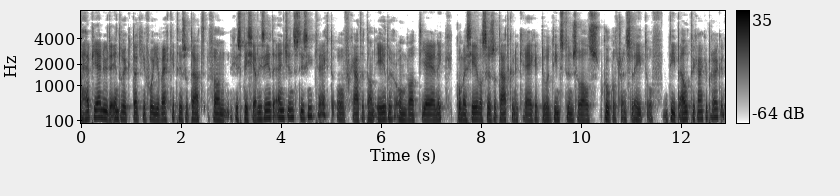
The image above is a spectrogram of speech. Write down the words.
Heb jij nu de indruk dat je voor je werk het resultaat van gespecialiseerde engines te zien krijgt? Of gaat het dan eerder om wat jij en ik commercieel als resultaat kunnen krijgen door diensten zoals Google Translate of DeepL te gaan gebruiken?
